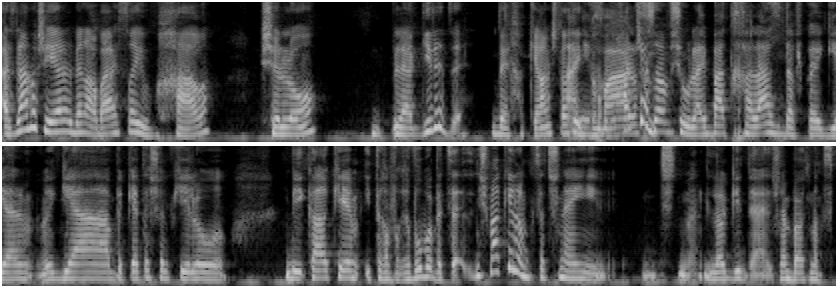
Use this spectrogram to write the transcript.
אז למה שילד בן 14 יבחר שלא להגיד את זה? בחקירה משטרתית. אני יכולה לחשוב שם... שאולי בהתחלה זה דווקא הגיע, הגיע בקטע של כאילו, בעיקר כי הם התרברבו בבית ספר, נשמע כאילו הם קצת שני, אני לא אגיד, יש להם בעיות מצפ...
